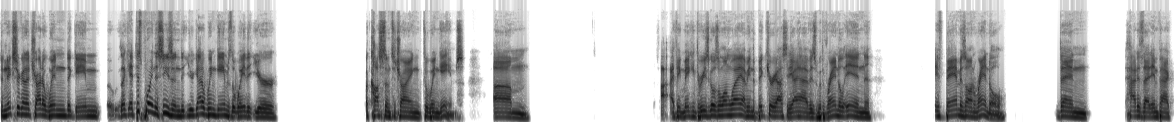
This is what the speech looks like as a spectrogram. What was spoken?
the Knicks are going to try to win the game. Like at this point in the season, you got to win games the way that you're accustomed to trying to win games. Um, I, think making threes goes a long way. I mean, the big curiosity I have is with Randle in, if Bam is on Randle, then how does that impact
